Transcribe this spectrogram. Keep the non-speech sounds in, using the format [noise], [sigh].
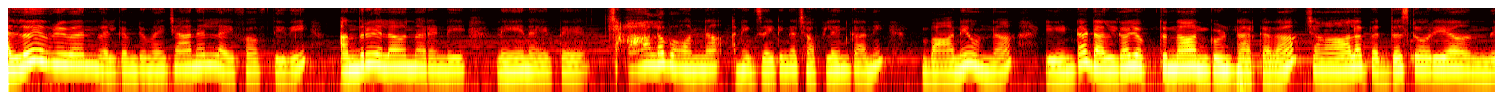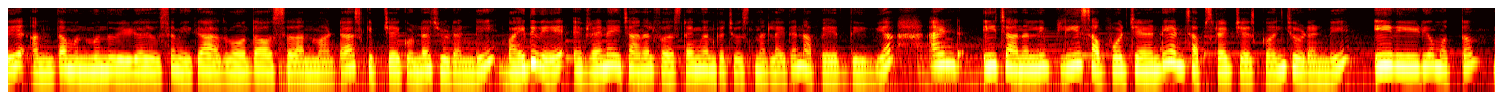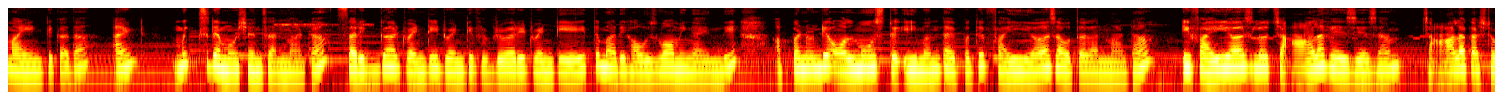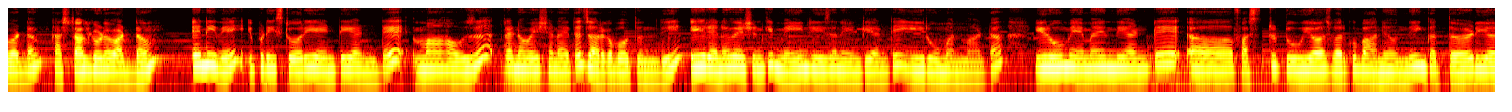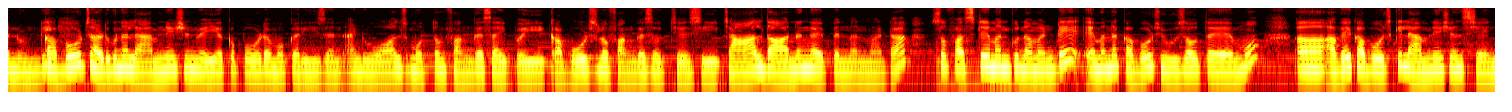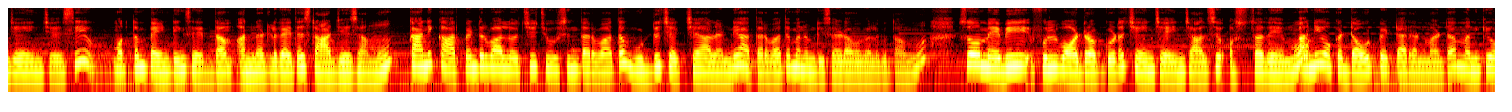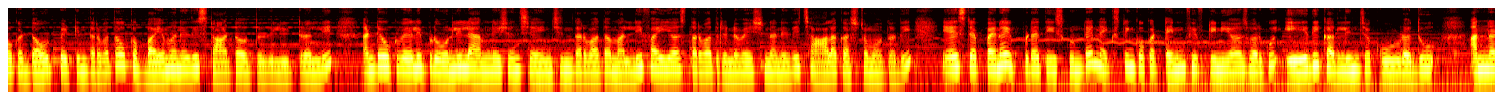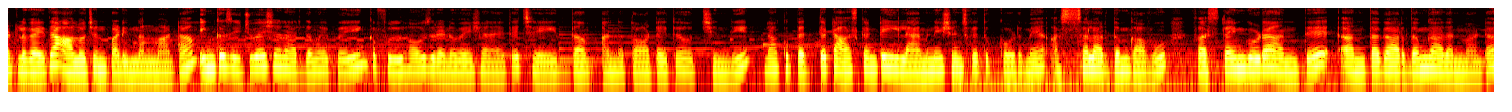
Hello everyone welcome to my channel life of Divi అందరూ ఎలా ఉన్నారండి? నేనైతే చాలా బాగున్నా అని ఎగ్జైటింగ్గా చెప్పలేను కానీ బాగానే ఉన్నా. ఏంటా డల్గా చెప్తున్నా అనుకుంటున్నారు కదా? చాలా పెద్ద స్టోరీయే ఉంది. అంతా ముందు ముందు వీడియో చూస్తే మీకే అర్థమవుతా వస్తుంది అనమాట స్కిప్ చేయకుండా చూడండి. బై ది వే ఎవరైనా ఈ ఛానల్ ఫస్ట్ టైం కనుక చూస్తున్నట్లయితే నా పేరు దివ్య. అండ్ ఈ ఛానల్ని ప్లీజ్ సపోర్ట్ చేయండి అండ్ సబ్స్క్రైబ్ చేసుకొని చూడండి. ఈ వీడియో మొత్తం మా ఇంటి కథ అండ్ మిక్స్డ్ ఎమోషన్స్ అనమాట సరిగ్గా twenty twenty February twenty eighth మాది హౌస్ వార్మింగ్ అయింది. అప్పటి నుండి ఆల్మోస్ట్ ఈ మంత్ అయిపోతే ఫైవ్ ఇయర్స్ అవుతుంది అనమాట ఈ ఫైవ్ ఇయర్స్లో చాలా ఫేస్ చేసాం చాలా కష్టపడ్డాం. కష్టాలు కూడా పడ్డాం. ఎనీవే ఇప్పుడు ఈ స్టోరీ ఏంటి అంటే మా హౌస్ రెనోవేషన్ అయితే జరగబోతుంది. ఈ రెనోవేషన్కి మెయిన్ రీజన్ ఏంటి అంటే ఈ రూమ్ అన్నమాట. ఈ రూమ్ ఏమైంది అంటే ఫస్ట్ టూ ఇయర్స్ వరకు బాగానే ఉంది. ఇంకా థర్డ్ ఇయర్ నుండి కబోర్డ్స్ అడుగున లామినేషన్ వేయకపోవడం ఒక రీజన్ అండ్ వాల్స్ మొత్తం ఫంగస్ అయిపోయి కబోర్డ్స్లో ఫంగస్ వచ్చేసి చాలా దారుణంగా అయిపోయింది అనమాట సో ఫస్ట్ ఏమనుకున్నామంటే ఏమన్నా కబోర్డ్స్ యూజ్ అవుతాయేమో అవే కబోర్డ్స్కి లామినేషన్స్ చేంజ్ చేయించేసి మొత్తం పెయింటింగ్స్ చేద్దాం అన్నట్లుగా అయితే స్టార్ట్ చేసాము కానీ కార్పెంటర్ వాళ్ళు వచ్చి చూసిన తర్వాత వుడ్ చెక్ చేయాలండి. ఆ తర్వాతే మనం డిసైడ్ అవ్వగలుగుతాము. సో మేబీ ఫుల్ వార్డ్రాప్ కూడా చేంజ్ చేయించాల్సి వస్తుందేమో అని ఒక డౌట్ పెట్టారనమాట మనకి ఒక డౌట్ పెట్టిన తర్వాత ఒక భయం అనేది స్టార్ట్ అవుతుంది లిటరల్లీ. అంటే ఒకవేళ ఇప్పుడు ఓన్లీ లామినేషన్స్ చేయించిన తర్వాత మళ్ళీ ఫైవ్ ఇయర్స్ తర్వాత రెనోవేషన్ అనేది చాలా కష్టం అవుతుంది ఏ స్టెప్ అయినా ఇప్పుడే తీసుకుంటే నెక్స్ట్ ఇంకొక టెన్ ఫిఫ్టీన్ ఇయర్స్ వరకు ఏది కదిలించకూడదు అన్నట్లుగా అయితే ఆలోచన పడిందనమాట ఇంకా ఇంకా సిచ్యువేషన్ అర్థమైపోయి ఇంకా ఫుల్ హౌస్ రెనోవేషన్ అయితే చేయిద్దాం అన్న థాట్ అయితే వచ్చింది. నాకు పెద్ద టాస్క్ అంటే ఈ లామినేషన్స్ వెతుక్కోవడమే అస్సలు అర్థం కావు. ఫస్ట్ టైం కూడా అంతే అంతగా అర్థం కాదనమాట.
